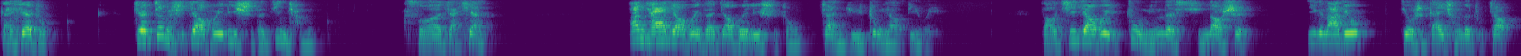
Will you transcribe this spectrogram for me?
感谢主，这正是教会历史的进程所展现的。安提阿教会在教会历史中占据重要地位。早期教会著名的寻道士伊格拿丢就是该城的主教。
